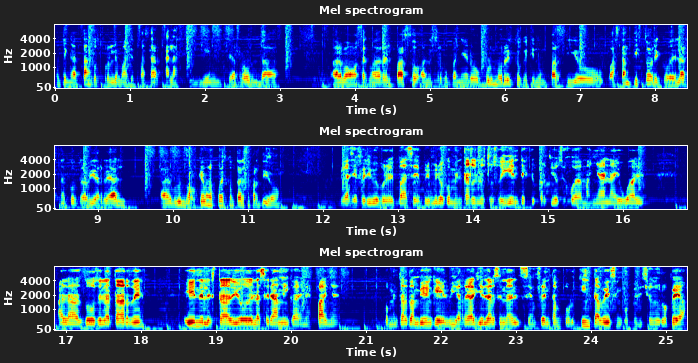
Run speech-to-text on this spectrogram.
no tenga tantos problemas de pasar a la siguiente ronda. Ahora vamos a dar el paso a nuestro compañero Bruno Risto, que tiene un partido bastante histórico del Arsenal contra Villarreal. A ver, Bruno, ¿qué nos puedes contar de ese partido? Gracias, Felipe, por el pase. Primero comentarle a nuestros oyentes que el partido se juega mañana, igual a las 2 de la tarde, en el Estadio de la Cerámica en España. Comentar también que el Villarreal y el Arsenal se enfrentan por quinta vez en competición europea.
